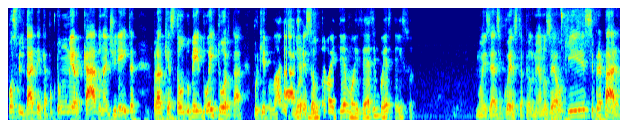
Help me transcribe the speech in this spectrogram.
possibilidade, daqui a pouco tem um mercado na direita para a questão do meio do Heitor, tá? Porque a direção. vai ter Moisés e Cuesta, é isso? Moisés e Cuesta, pelo menos é o que se prepara.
